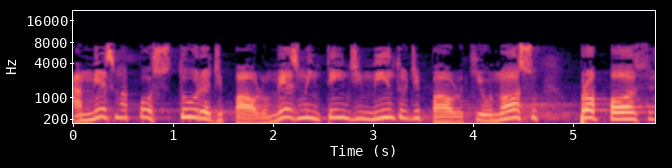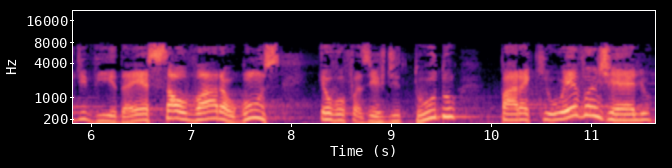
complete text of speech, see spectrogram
a mesma postura de Paulo, o mesmo entendimento de Paulo, que o nosso propósito de vida é salvar alguns, eu vou fazer de tudo para que o Evangelho,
